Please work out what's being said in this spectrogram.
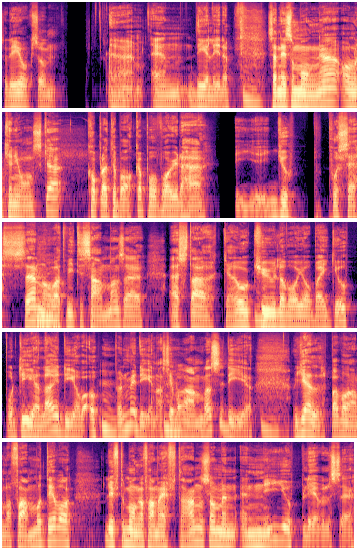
Så det är ju också eh, en del i det. Mm. Sen det som många av de kenyanska kopplar tillbaka på var ju det här i gruppprocessen Mm. av att vi tillsammans är, är starkare och kul att vara och jobba i grupp och dela idéer och vara öppen Mm. med idéerna, se Mm. varandras idéer Mm. och hjälpa varandra framåt. Det var, lyfte många fram i efterhand som en, en ny upplevelse.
